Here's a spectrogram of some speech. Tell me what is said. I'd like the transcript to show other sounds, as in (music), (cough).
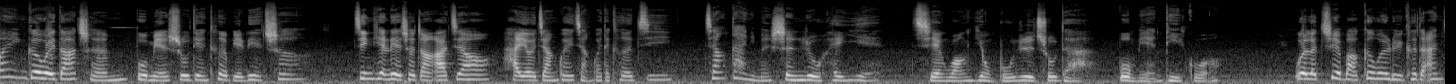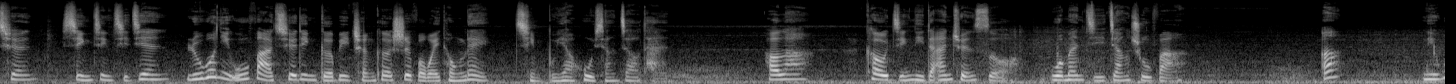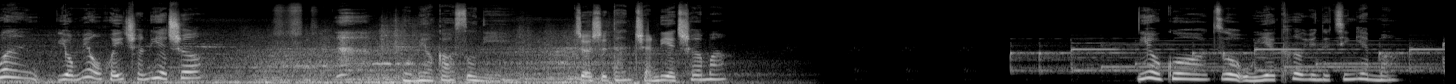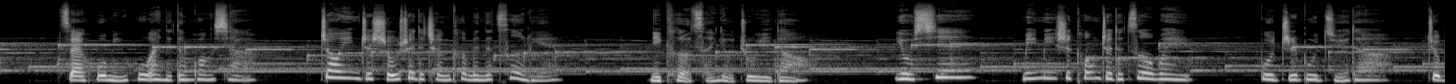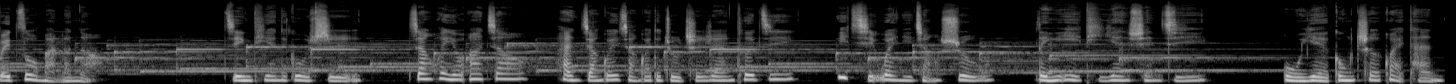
欢迎各位搭乘不眠书店特别列车。今天列车长阿娇还有讲鬼讲怪的柯基将带你们深入黑夜，前往永不日出的不眠帝国。为了确保各位旅客的安全，行进期间，如果你无法确定隔壁乘客是否为同类，请不要互相交谈。好啦，扣紧你的安全锁，我们即将出发。啊？你问有没有回程列车？(laughs) 我没有告诉你这是单程列车吗？你有过坐午夜客运的经验吗？在忽明忽暗的灯光下，照映着熟睡的乘客们的侧脸，你可曾有注意到，有些明明是空着的座位，不知不觉的。就被坐满了呢。今天的故事将会由阿娇和讲鬼讲怪的主持人柯基一起为你讲述灵异体验选集《午夜公车怪谈》。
